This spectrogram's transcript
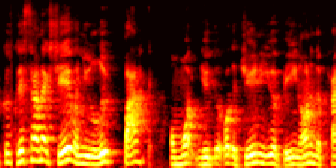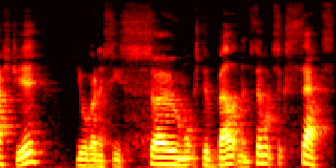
Because this time next year, when you look back on what you what the journey you have been on in the past year, you are going to see so much development, so much success,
